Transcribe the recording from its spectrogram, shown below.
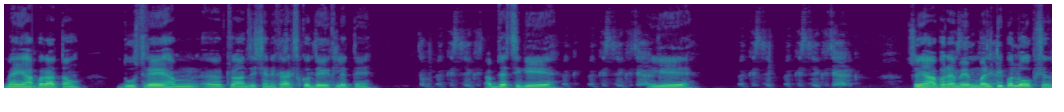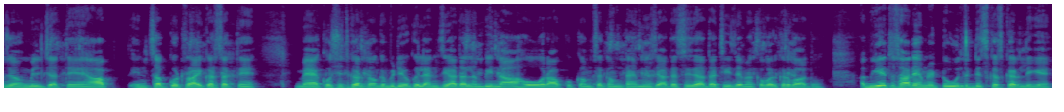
मैं यहाँ पर आता हूँ। दूसरे हम ट्रांजिशन इफेक्ट्स को देख लेते हैं। अब जैसे ये ये सो यहाँ पर हमें मल्टीपल ऑप्शन जो है मिल जाते हैं। आप इन सबको ट्राई कर सकते हैं। मैं कोशिश करता हूँ कि वीडियो की लेंथ ज़्यादा लंबी ना हो और आपको कम से कम टाइम में ज़्यादा से ज़्यादा चीज़ें मैं कवर करवा दूँ। अब ये तो सारे हमने टूल्स डिस्कस कर लिए हैं।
